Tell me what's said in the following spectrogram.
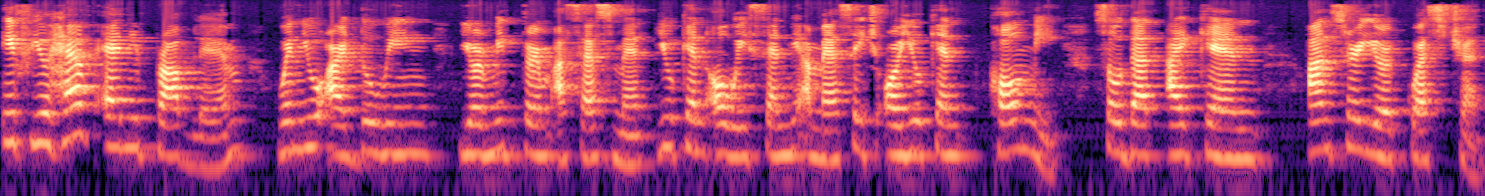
if you have any problem when you are doing your midterm assessment, you can always send me a message or you can call me so that I can answer your question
